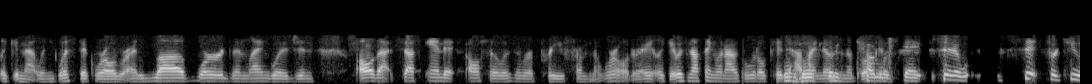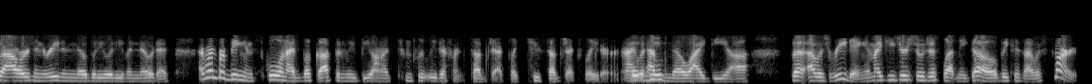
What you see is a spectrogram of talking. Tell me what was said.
like in that linguistic world where I love words and language and all that stuff and it also was a reprieve from the world, right? Like it was nothing when I was a little kid to have my nose in a book and sit sit for 2 hours and read and nobody would even notice. I remember being in school and I'd look up and we'd be on a completely different subject, like two subjects later. And I would have mm-hmm. no idea, but I was reading and my teachers would just let me go because I was smart.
